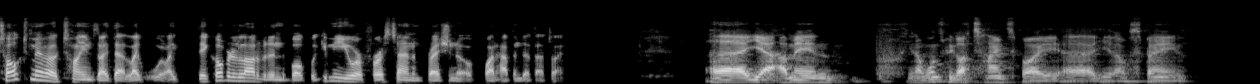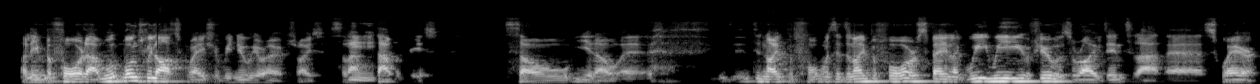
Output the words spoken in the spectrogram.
talk to me about times like that. Like, like they covered a lot of it in the book, but give me your first-hand impression of what happened at that time. Uh, yeah, I mean, you know, once we got tanked by, uh, you know, Spain, and even before that, once we lost Croatia, we knew we were out, right? So that mm. that was it. So you know, uh, the night before was it the night before Spain? Like we we a few of us arrived into that uh, square,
